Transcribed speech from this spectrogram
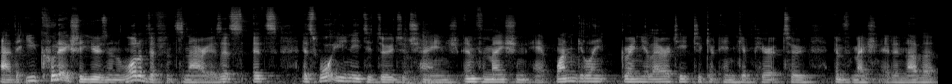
uh, that you could actually use in a lot of different scenarios. It's it's it's what you need to do to change information at one granularity to and compare it to information at another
